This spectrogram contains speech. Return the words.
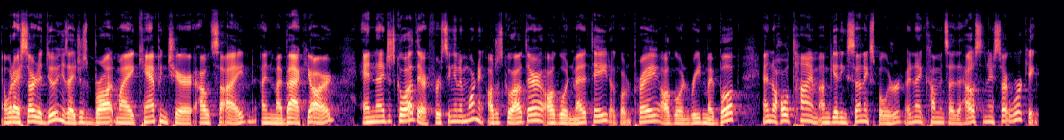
And what I started doing is I just brought my camping chair outside in my backyard and I just go out there first thing in the morning. I'll just go out there, I'll go and meditate, I'll go and pray, I'll go and read my book, and the whole time I'm getting sun exposure. And I come inside the house and I start working.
